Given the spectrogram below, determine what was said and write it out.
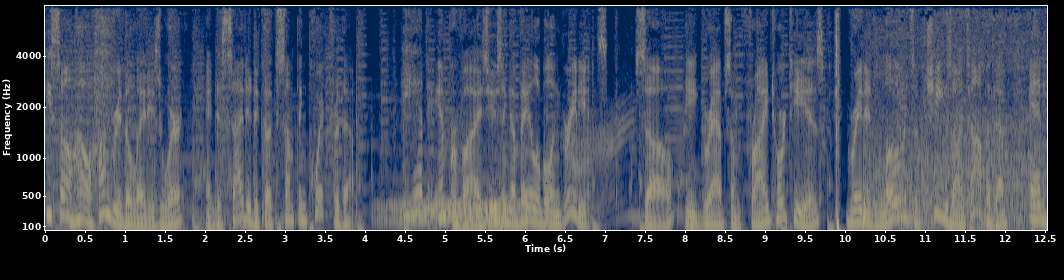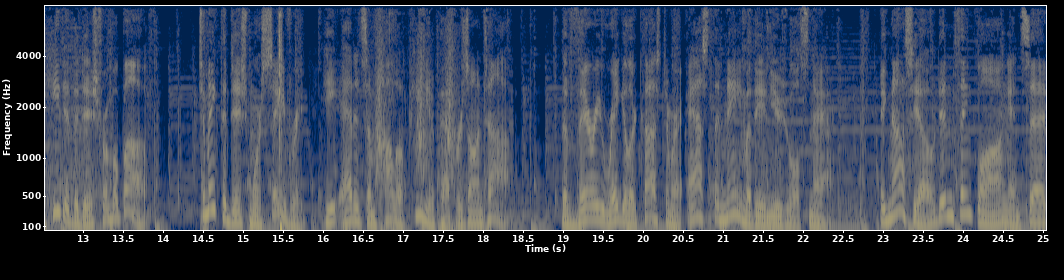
He saw how hungry the ladies were and decided to cook something quick for them. He had to improvise using available ingredients. So, he grabbed some fried tortillas, grated loads of cheese on top of them, and heated the dish from above. To make the dish more savory, he added some jalapeno peppers on top. The very regular customer asked the name of the unusual snack. Ignacio didn't think long and said,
